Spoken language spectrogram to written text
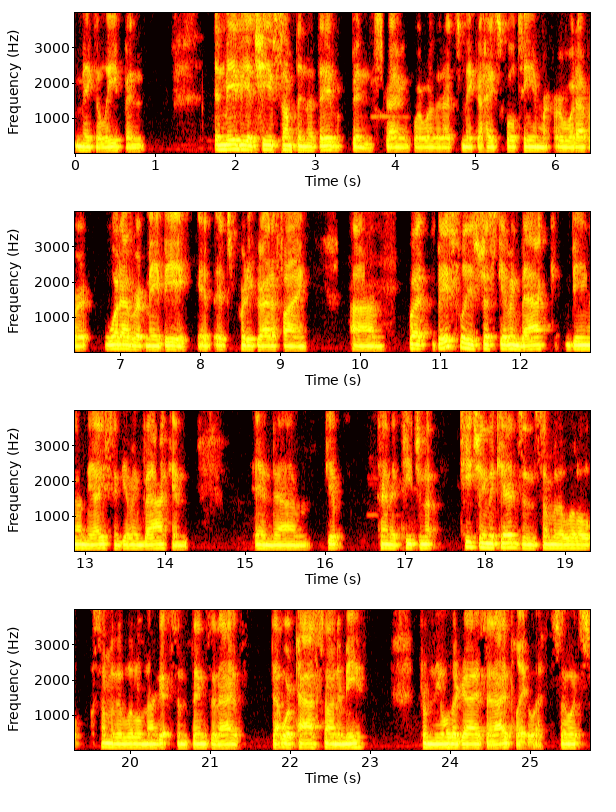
make a leap and and maybe achieve something that they've been striving for, whether that's make a high school team or, or whatever whatever it may be. It, it's pretty gratifying. Um, but basically it's just giving back, being on the ice and giving back, and and um, give kind of teaching teaching the kids and some of the little some of the little nuggets and things that I've that were passed on to me from the older guys that I played with. So it's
